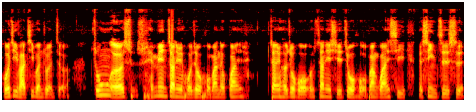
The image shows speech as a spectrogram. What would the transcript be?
国际法基本准则。中俄全面战略合作伙伴的关战略合作伙战略协作伙伴关系的性质是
